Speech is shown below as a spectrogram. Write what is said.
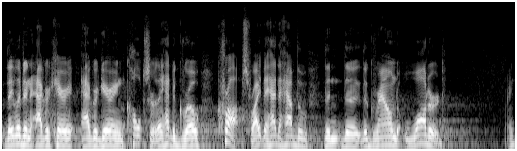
they lived in an agrarian culture. They had to grow crops, right? They had to have the, the, the, the ground watered. Right?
